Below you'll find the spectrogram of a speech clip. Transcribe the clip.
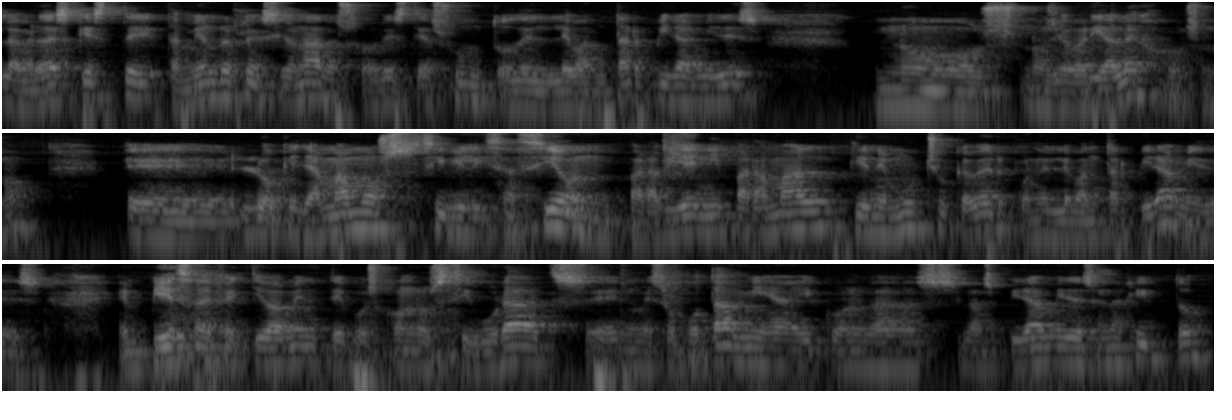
La verdad es que este, también reflexionar sobre este asunto del levantar pirámides nos, llevaría lejos. ¿no? Eh, lo que llamamos civilización para bien y para mal tiene mucho que ver con el levantar pirámides. Empieza efectivamente pues, con los zigurats en Mesopotamia y con las, pirámides en Egipto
